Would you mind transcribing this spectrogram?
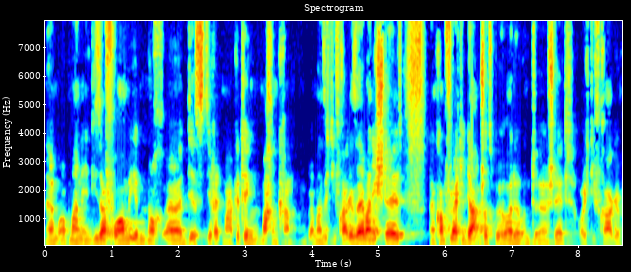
ähm, ob man in dieser Form eben noch äh, das Direktmarketing machen kann. Und wenn man sich die Frage selber nicht stellt, dann kommt vielleicht die Datenschutzbehörde und äh, stellt euch die Frage.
